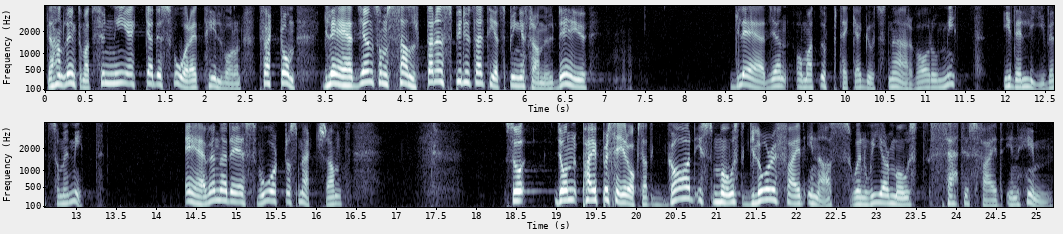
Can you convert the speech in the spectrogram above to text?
Det handlar inte om att förneka det svåra i tillvaron. Tvärtom, glädjen som saltarens spiritualitet springer fram ur, det är ju glädjen om att upptäcka Guds närvaro mitt i det livet som är mitt. Även när det är svårt och smärtsamt. Så John Piper säger också att God is most glorified in us when we are most satisfied in him.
